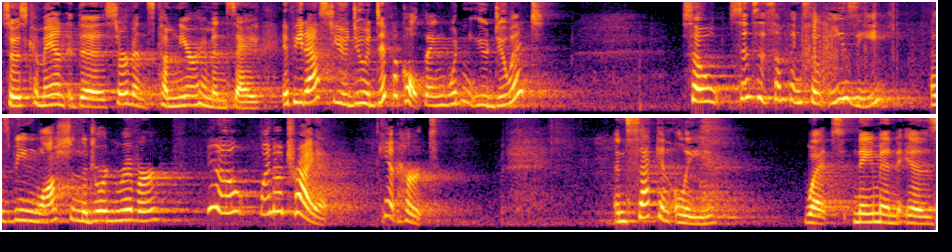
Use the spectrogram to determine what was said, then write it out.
So his command, the servants come near him and say, If he'd asked you to do a difficult thing, wouldn't you do it? So, since it's something so easy as being washed in the Jordan River, you know, why not try it? Can't hurt. And secondly, what Naaman is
